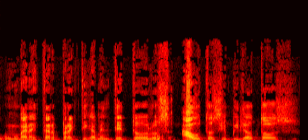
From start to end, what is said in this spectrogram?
van a estar prácticamente todos los autos y pilotos?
